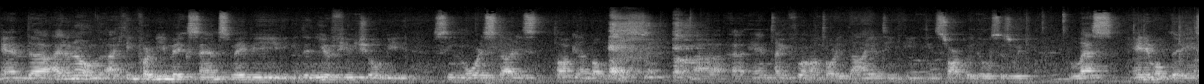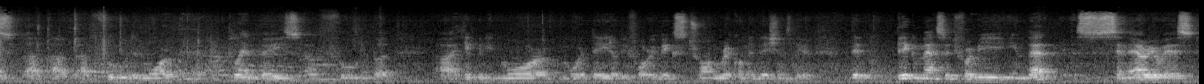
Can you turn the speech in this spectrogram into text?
And uh, I don't know, I think for me it makes sense. Maybe in the near future we'll be seeing more studies talking about this uh, uh, anti-inflammatory diet in, in, in sarcoidosis with less animal-based uh, uh, uh, food and more plant-based food. But I think we need more, more data before we make strong recommendations there. The big message for me in that scenario is,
